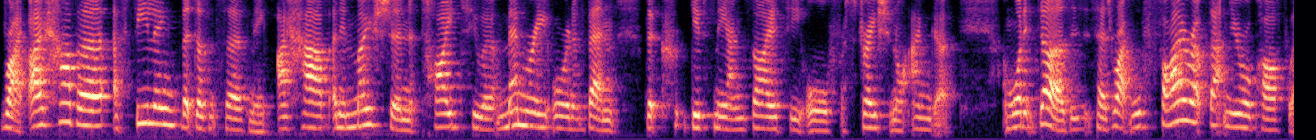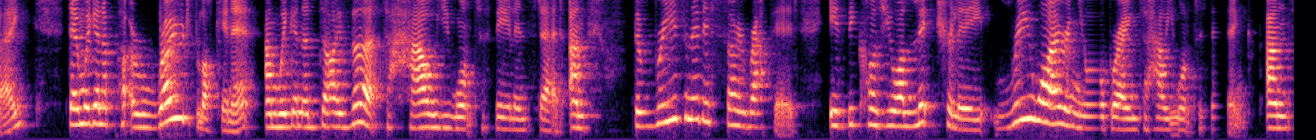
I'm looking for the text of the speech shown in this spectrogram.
right, I have a, a feeling that doesn't serve me. I have an emotion tied to a memory or an event that cr- gives me anxiety or frustration or anger. And what it does is it says, right, we'll fire up that neural pathway. Then we're going to put a roadblock in it and we're going to divert to how you want to feel instead. And the reason it is so rapid is because you are literally rewiring your brain to how you want to think. And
